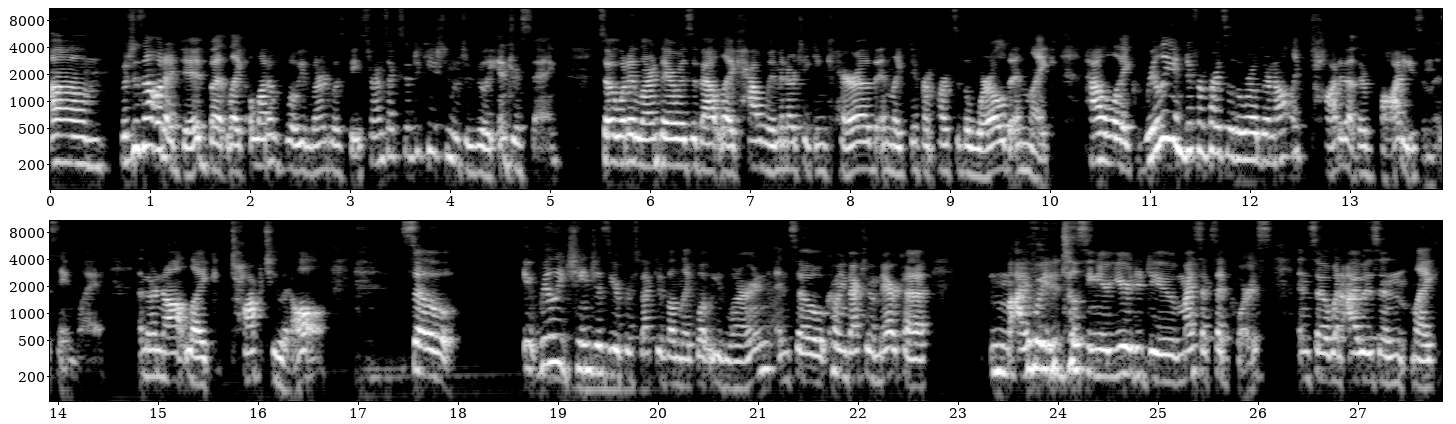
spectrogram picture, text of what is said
um, which is not what I did, but like a lot of what we learned was based around sex education, which was really interesting. So what I learned there was about like how women are taken care of in like different parts of the world and like how like really in different parts of the world they're not like taught about their bodies in the same way and they're not like talked to at all. So it really changes your perspective on like what we learn. And so coming back to America, mm, I waited till senior year to do my sex ed course. And so when I was in like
